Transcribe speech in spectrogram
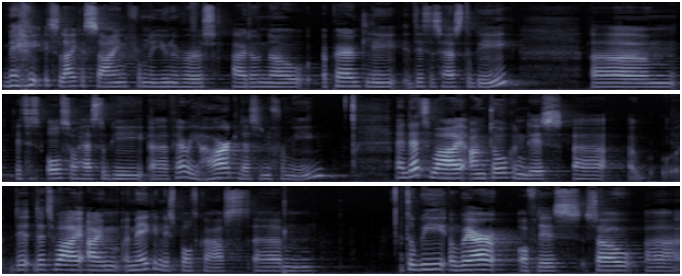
maybe it's like a sign from the universe. I don't know. Apparently, this is, has to be. Um, it is also has to be a very hard lesson for me, and that's why I'm talking this. Uh, th- that's why I'm making this podcast um, to be aware of this, so uh,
